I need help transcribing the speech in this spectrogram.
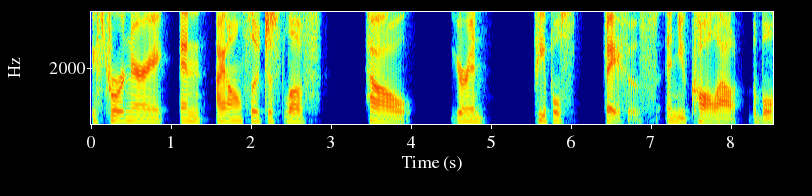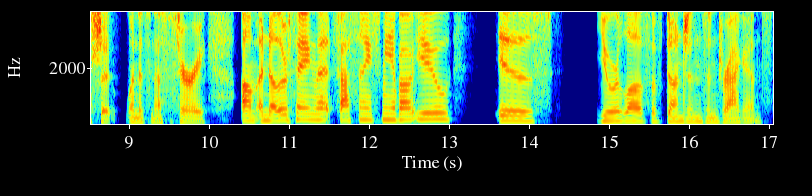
extraordinary, and I also just love how you're in people's faces and you call out the bullshit when it's necessary. Um, another thing that fascinates me about you is your love of Dungeons and Dragons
